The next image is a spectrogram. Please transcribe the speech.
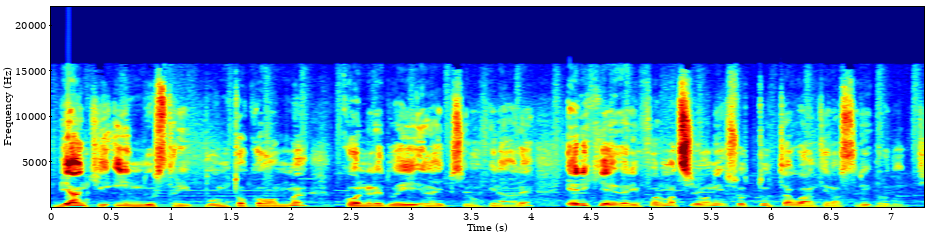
bianchiindustry.com con le due i e la y finale e richiedere informazioni su tutti quanti i nostri prodotti.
